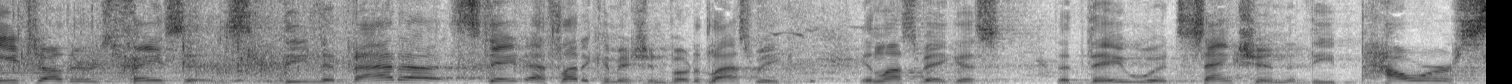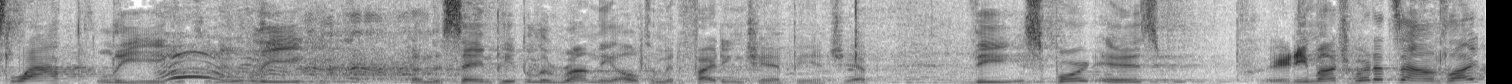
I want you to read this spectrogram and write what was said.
each other's faces. The Nevada State Athletic Commission voted last week in Las Vegas that they would sanction the Power Slap League. It's a new league from the same people who run the Ultimate Fighting Championship. The sport is pretty much what it sounds like.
